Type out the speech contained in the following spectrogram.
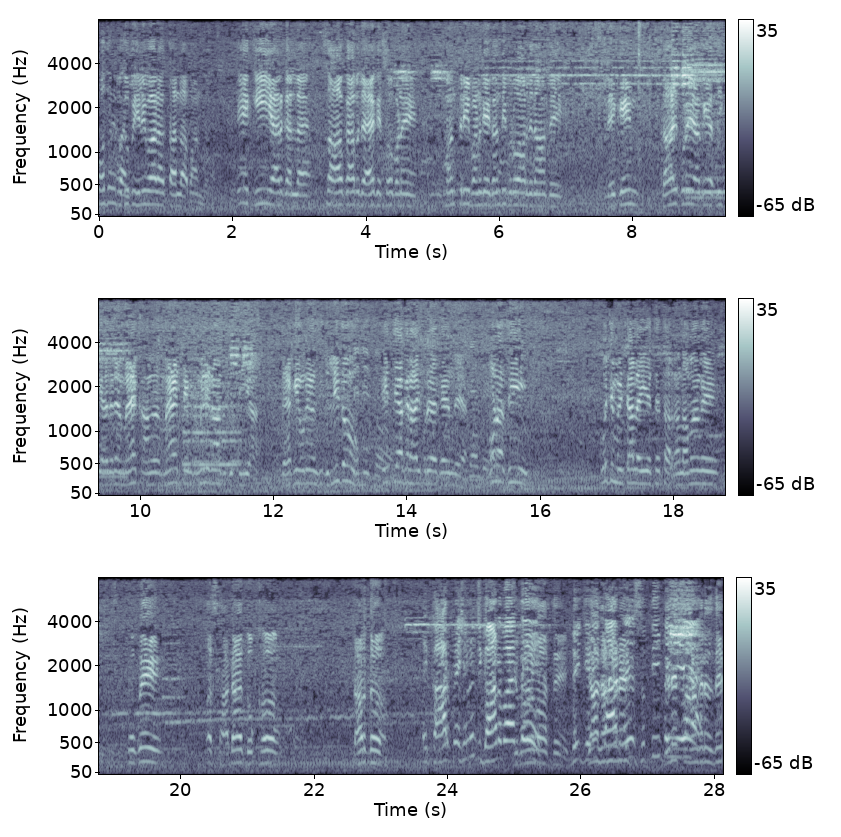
ਉਦੋਂ। ਪਿਛਲੀ ਵਾਰ ਤਾਲਾ ਬੰਦ। ਇਹ ਕੀ ਯਾਰ ਗੱਲ ਹੈ? ਸਾਬਕਾ ਵਿਧਾਇਕ ਇੱਥੋਂ ਬਣੇ? ਮੰਤਰੀ ਬਣ ਗਏ ਗਾਂਧੀ ਪਰਿਵਾਰ ਦੇ ਨਾਂ ਤੇ। ਲੇਕਿਨ ਰਾਜਪੁਰੇ ਆ ਕੇ ਅਸੀਂ ਕਹਿ ਦਿੰਦੇ ਮੈਂ ਕਾਂਗਰਸ ਮੈਂ ਟਿਕਟ ਮੇਰੇ ਨਾਂ ਤੇ ਦਿੱਤੀ ਆ। ਲੈ ਕੇ ਆਉਣੇ ਅਸੀਂ ਦਿੱਲੀ ਤੋਂ। ਇੱਥੇ ਆ ਕੇ ਰਾਜਪੁਰੇ ਆ ਕੇ ਕਹਿੰਦੇ ਆ। ਹੁਣ ਅਸੀਂ ਕੁਝ ਮਿੰਟਾਂ ਲਈ ਇੱਥੇ ਧਰਨਾ ਲਾਵਾਂਗੇ ਕਿਉਂਕਿ ਸਾਡਾ ਦੁੱਖ ਦਰਦ। ਇਹ ਕਾਰਪੋਰੇਸ਼ਨ ਨੂੰ ਜਗਾਉਣ ਵਾਸਤੇ। ਜਗਾਉਣ ਵਾਸਤੇ। ਵੀ ਜਾਂ ਜਿਹੜੀ ਸਾਡੇ ਕਾਰਪੋਰੇਸ਼ਨ ਸੁੱਤੀ ਪਈ ਜਿਹੜੇ ਹੈ। ਕਾਂਗਰਸ ਦੇ।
